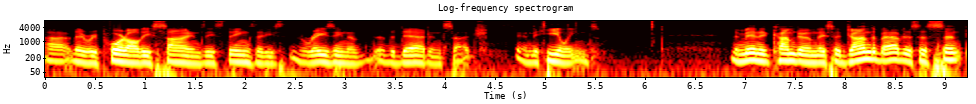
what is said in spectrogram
uh, they report all these signs, these things that he's raising of the dead and such, and the healings. The men had come to him. They said, John the Baptist has sent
